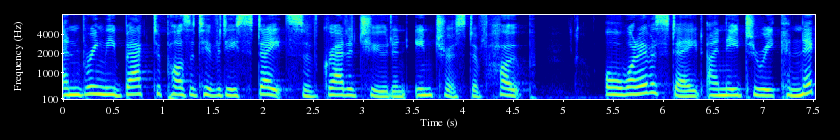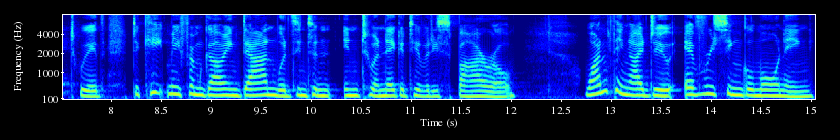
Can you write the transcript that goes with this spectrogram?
and bring me back to positivity states of gratitude and interest, of hope or whatever state I need to reconnect with to keep me from going downwards into, into a negativity spiral. One thing I do every single morning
